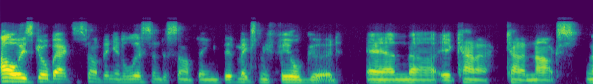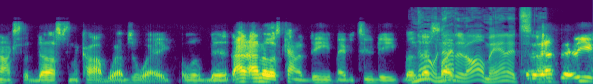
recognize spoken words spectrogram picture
I always go back to something and listen to something that makes me feel good and uh, it kind of kind of knocks knocks the dust and the cobwebs away a little bit. I, I know that's kind of deep, maybe too deep, but no, not like, at all, man. It's uh, you,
